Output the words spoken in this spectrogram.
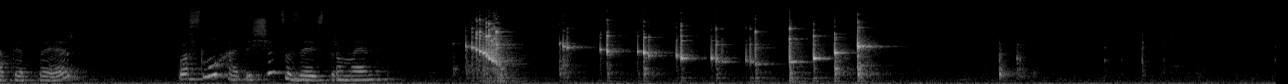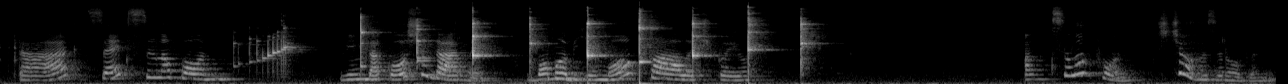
А тепер послухайте, що це за інструмент. Так, це ксилофон. Він також ударний, бо ми б'ємо паличкою. А ксилофон з чого зроблений?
